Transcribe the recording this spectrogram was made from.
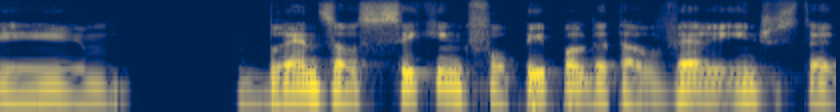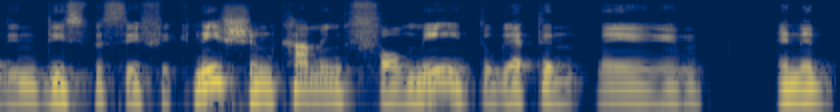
Um, brands are seeking for people that are very interested in this specific niche and coming for me to get an um, an,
